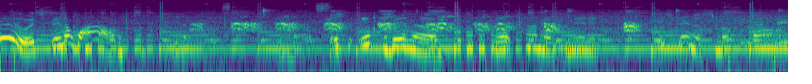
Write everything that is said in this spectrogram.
It's been a while. Yeah. So- It's been a well, kind of minute. It's been a Smoky Mountain.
